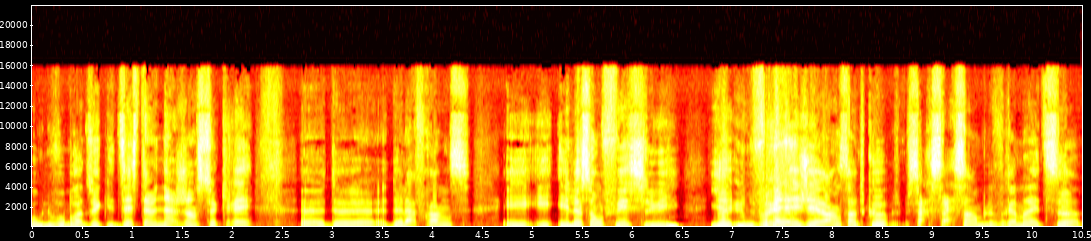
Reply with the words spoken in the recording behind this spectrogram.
au Nouveau-Brunswick. Il disait que c'était un agent secret euh, de, de la France. Et, et, là, son fils, lui, il y a une vraie ingérence, en tout cas, ça, ça semble vraiment être ça,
